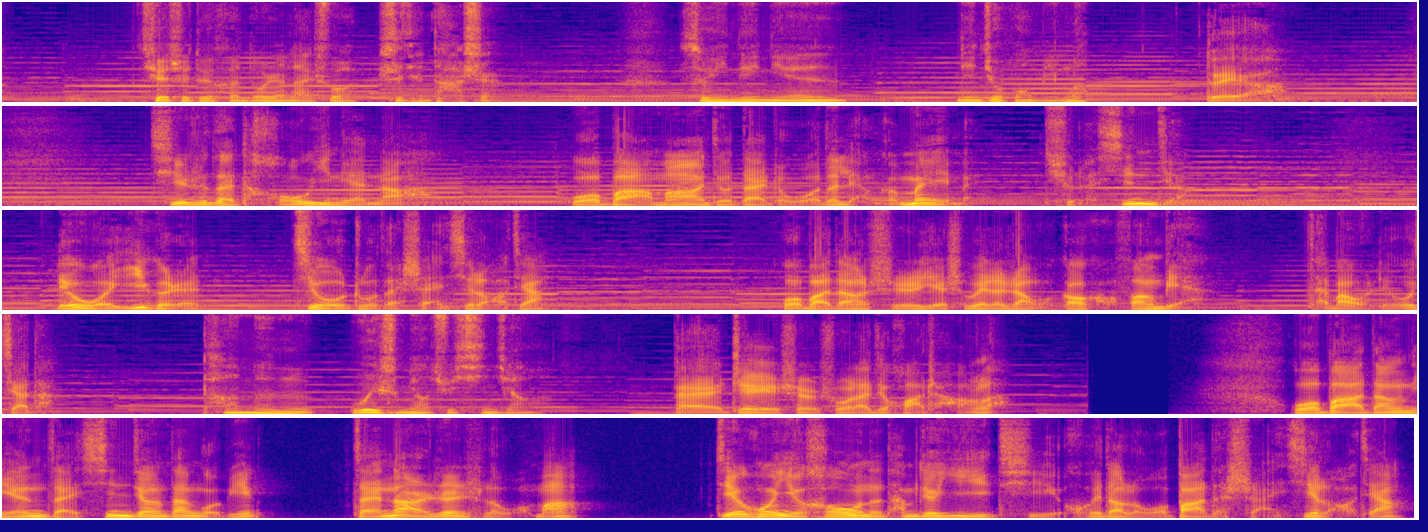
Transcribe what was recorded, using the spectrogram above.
确实对很多人来说是件大事。所以那年，您就报名了？对呀。其实，在头一年呐，我爸妈就带着我的两个妹妹去了新疆，留我一个人就住在陕西老家。我爸当时也是为了让我高考方便，才把我留下的。他们为什么要去新疆啊？哎，这事儿说来就话长了。我爸当年在新疆当过兵，在那儿认识了我妈。结婚以后呢，他们就一起回到了我爸的陕西老家。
